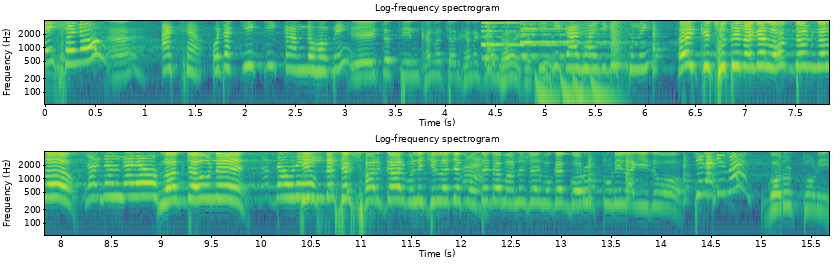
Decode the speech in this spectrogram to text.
এই শোনো। হ্যাঁ? আচ্ছা ওটা কি কি কাণ্ড হবে? এইটা তিনখানা চারখানা কাজ হয় কি কি কাজ হয় জিজ্ঞেস শুনি। এই কিছুদিন আগে লকডাউন গেল। লকডাউন গেল। লকডাউনে লকডাউনে চীন দেশের সরকার বলেছিল যে হ্যাঁ। প্রত্যেকটা মানুষের মুখে গরুর টুড়ি লাগিয়ে দেবো। কি লাগিয়ে দেবে? গরুর টুড়ি।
